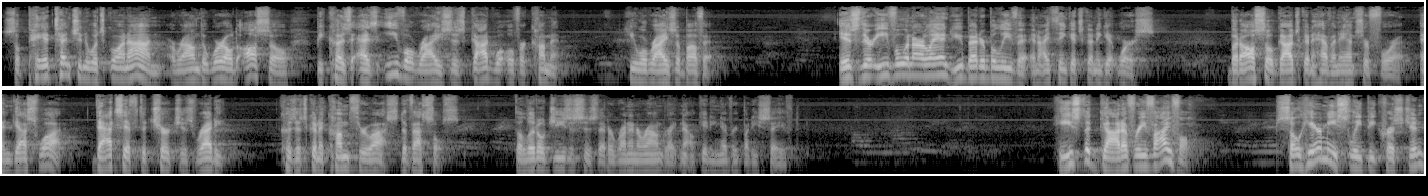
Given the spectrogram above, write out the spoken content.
So pay attention to what's going on around the world also, because as evil rises, God will overcome it. He will rise above it. Is there evil in our land? You better believe it. And I think it's going to get worse but also God's going to have an answer for it. And guess what? That's if the church is ready, because it's going to come through us, the vessels, the little Jesuses that are running around right now getting everybody saved. He's the God of revival. So hear me, sleepy Christian.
